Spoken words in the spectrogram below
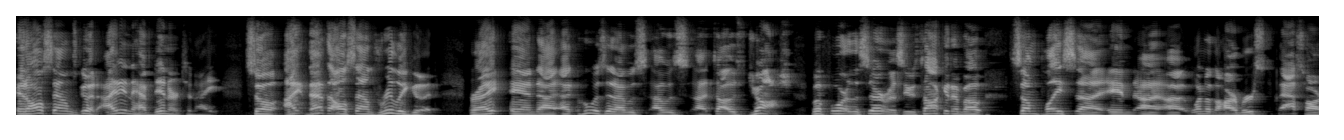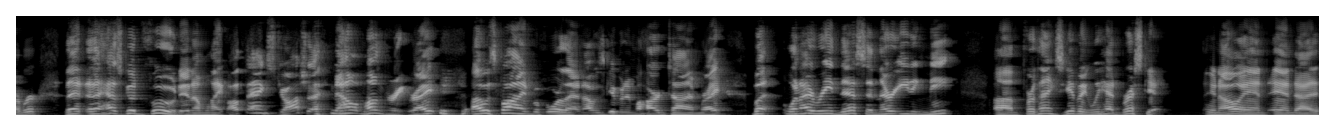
It all sounds good. I didn't have dinner tonight, so I that all sounds really good, right? And uh, who was it? I was I was uh, I was Josh before the service. He was talking about some place uh, in uh, uh, one of the harbors, Bass Harbor, that, that, has good food. And I'm like, oh, thanks, Josh. now I'm hungry, right? I was fine before that. And I was giving him a hard time, right? But when I read this and they're eating meat um, for Thanksgiving, we had brisket, you know, and and uh,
